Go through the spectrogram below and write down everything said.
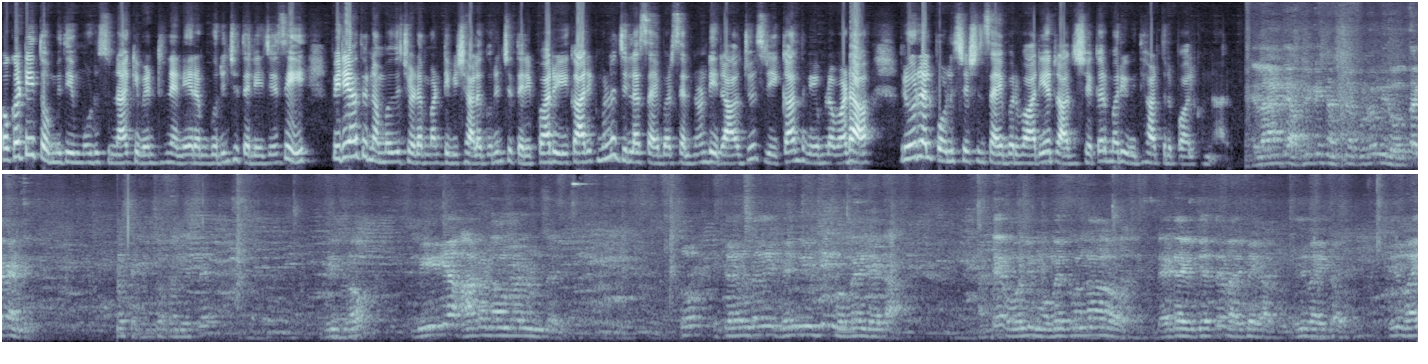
ఒకటి తొమ్మిది మూడు సున్నాకి వెంటనే నేరం గురించి తెలియజేసి ఫిర్యాదు నమోదు చేయడం వంటి విషయాల గురించి తెలిపారు. ఈ కార్యక్రమంలో జిల్లా సైబర్ సెల్ నుండి Raju Srikanth Vemulawada rural police station cyber warrior Rajasekhar మరియు విద్యార్థులు పాల్గొన్నారు. ఎలాంటి అప్లికేషన్ వచ్చినప్పుడు మీరు ఒత్తకండి. సెట్టింగ్స్ ఓపెన్ చేస్తే దీంట్లో మీడియా ఆటో డౌన్లోడ్ ఉంటుంది. సో ఇక్కడ ఉంటుంది వెన్ యూజింగ్ మొబైల్ డేటా అంటే ఓన్లీ మొబైల్ ఫోన్లో డేటా యూజ్ చేస్తే వైఫై కాదు. ఇది వైఫై ఇది వై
